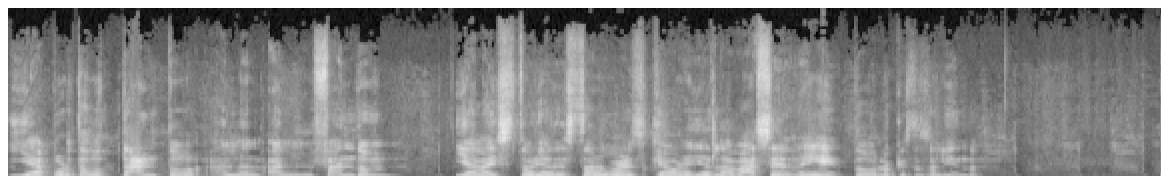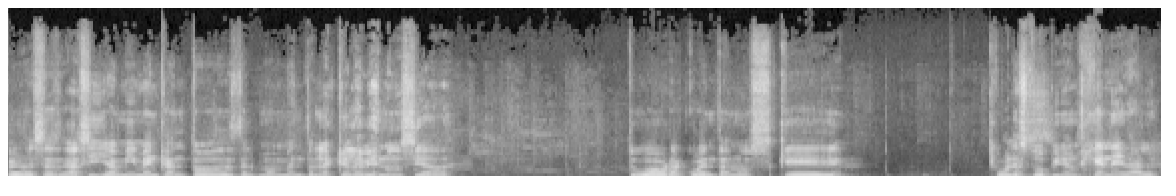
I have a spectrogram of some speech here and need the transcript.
Y ha aportado tanto al, fandom y a la historia de Star Wars que ahora ya es la base de todo lo que está saliendo. Pero es así, a mí me encantó desde el momento en el que la había anunciada. Tú ahora cuéntanos qué... ¿Cuál es tu pues opinión general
